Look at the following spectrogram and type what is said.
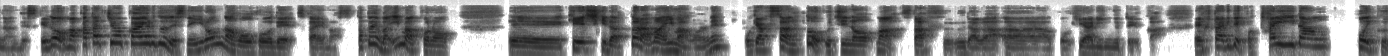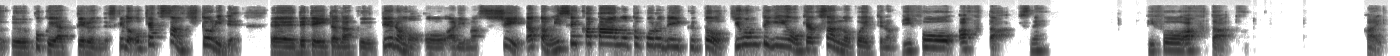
なんですけど、まあ、形を変えるとですね、いろんな方法で使えます。例えば今この、えー形式だったら、まあ今このね、お客さんとうちの、まあスタッフ、宇田が、あこうヒアリングというか、えー二人でこう対談保育っぽくやってるんですけど、お客さん一人で、え出ていただくっていうのもありますし、あとは見せ方のところでいくと、基本的にお客さんの声っていうのはビフォーアフターですね。ビフォーアフターと。はい。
